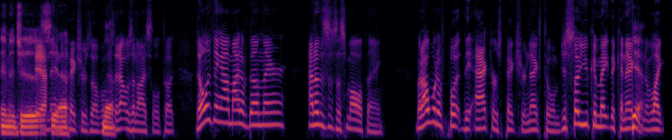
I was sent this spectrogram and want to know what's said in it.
Images, and yeah. the pictures of them. Yeah. So that was a nice little touch. The only thing I might have done there, I know this is a small thing, but I would have put the actor's picture next to him just so you can make the connection Yeah. of like,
